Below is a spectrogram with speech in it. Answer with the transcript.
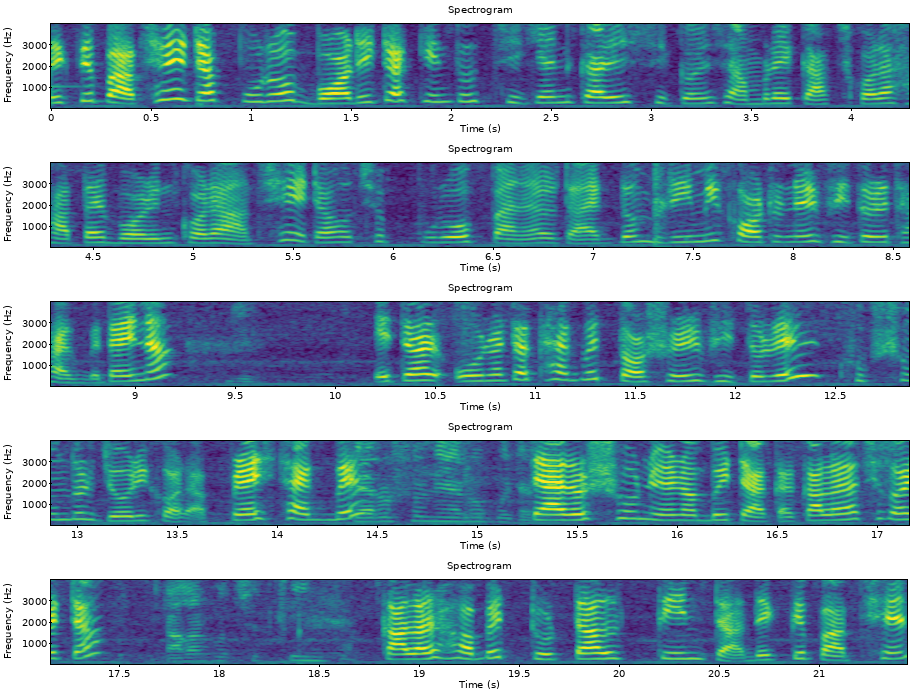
দেখতে পাচ্ছেন এটা পুরো বডিটা কিন্তু চিকেন কারি সিকোয়েন্স আমরা এই কাজ করা হাতায় বোরিং করা আছে। এটা হচ্ছে পুরো প্যানেলটা একদম রিমি কটনের ভিতরে থাকবে তাই না? এটার ওনাটা থাকবে তসরের ভিতরে খুব সুন্দর জরি করা। প্রাইস থাকবে তেরোশো নিরানব্বই টাকা। কালার আছে কয়টা? কালার হবে টোটাল তিনটা দেখতে পাচ্ছেন।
